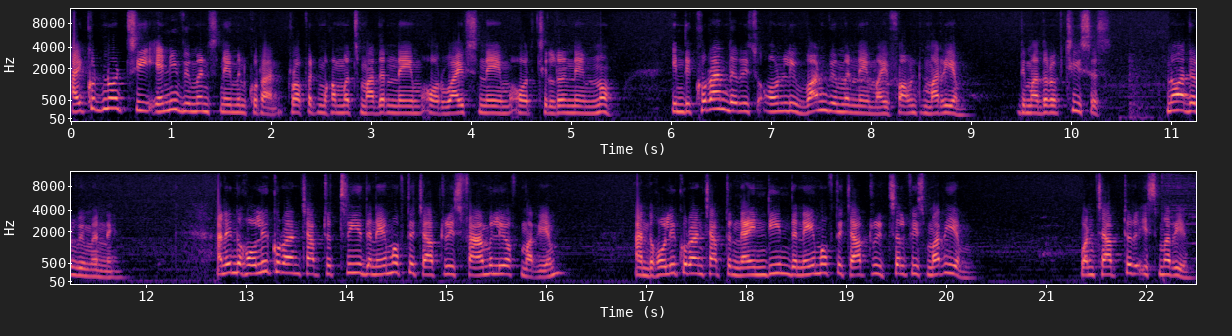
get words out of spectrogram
I could not see any woman's name in Quran, Prophet Muhammad's mother name or wife's name or children name. No. In the Quran there is only one woman name I found, Maryam, the mother of Jesus. No other woman name. And in the Holy Quran chapter 3, the name of the chapter is family of Maryam. And the Holy Quran chapter 19, the name of the chapter itself is Maryam. One chapter is Maryam.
